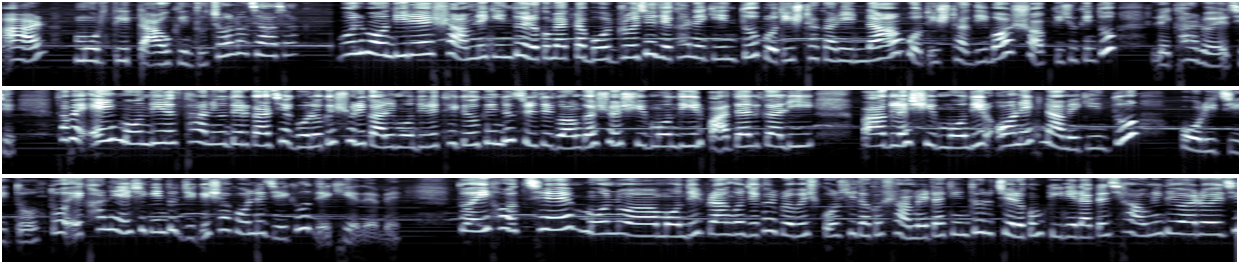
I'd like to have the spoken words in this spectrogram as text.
আর মূর্তিটাও কিন্তু, চলো যা যাক। মূল মন্দিরের সামনে কিন্তু এরকম একটা বোর্ড রয়েছে, যেখানে কিন্তু প্রতিষ্ঠাকারীর নাম, প্রতিষ্ঠা দিবস সব কিছু কিন্তু লেখা রয়েছে। তবে এই মন্দিরের স্থানীয়দের কাছে গোলকেশ্বরী কালী মন্দিরের থেকেও কিন্তু শ্রী শ্রী গঙ্গাশ্বর শিব মন্দির, পাতালকালী, পাগলা শিব মন্দির অনেক নামে কিন্তু পরিচিত। তো এখানে এসে কিন্তু জিজ্ঞাসা করলে যে কেউ দেখিয়ে দেবে। তো এই হচ্ছে মন মন্দির প্রাঙ্গণ যেখানে প্রবেশ করছি। দেখো, সামনেটা কিন্তু হচ্ছে এরকম টিনের একটা ছাউনি দেওয়া রয়েছে,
